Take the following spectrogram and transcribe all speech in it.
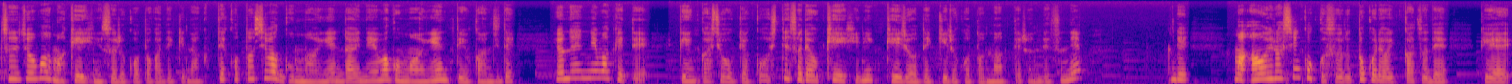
通常はま経費にすることができなくて今年は5万円来年は5万円っていう感じで4年に分けて減価償却をしてそれを経費に計上できることになってるんですね。でまあ、青色申告するとこれを一括で今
